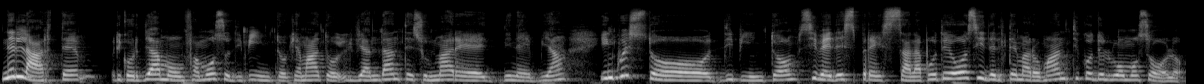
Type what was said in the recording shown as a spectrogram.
Nell'arte, ricordiamo un famoso dipinto chiamato Il viandante sul mare di nebbia, in questo dipinto si vede espressa l'apoteosi del tema romantico dell'uomo solo,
